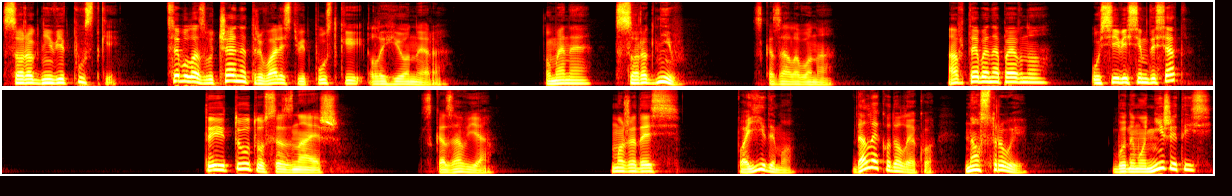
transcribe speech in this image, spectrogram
40 днів відпустки. Це була звичайна тривалість відпустки легіонера. У мене 40 днів, сказала вона. А в тебе, напевно, усі 80? Ти тут усе знаєш, сказав я. Може, десь поїдемо далеко-далеко, на острови. Будемо ніжитись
